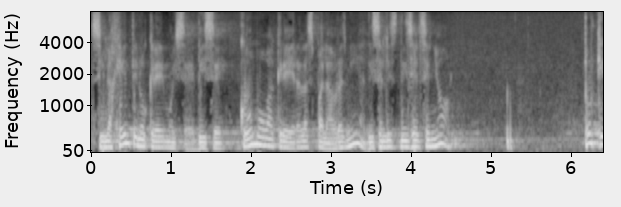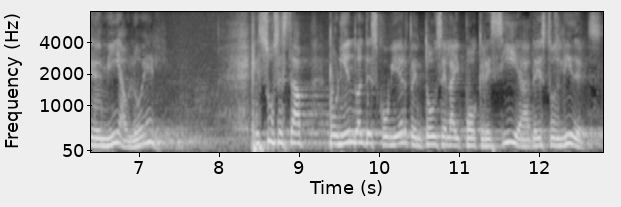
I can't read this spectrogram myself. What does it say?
si la gente no cree en Moisés, dice, ¿cómo va a creer a las palabras mías? Dice, dice el Señor porque de mí habló Él. Jesús está poniendo al descubierto entonces la hipocresía de estos líderes.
